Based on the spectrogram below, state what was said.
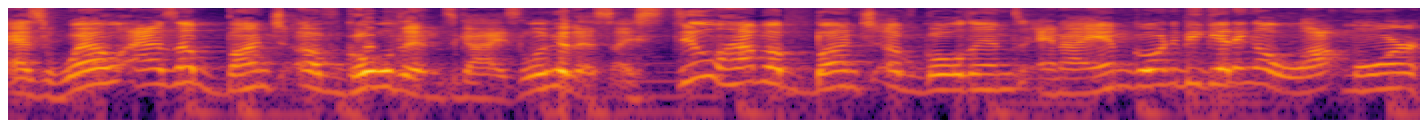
as well as a bunch of Goldens, guys. Look at this. I still have a bunch of Goldens, and I am going to be getting a lot more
